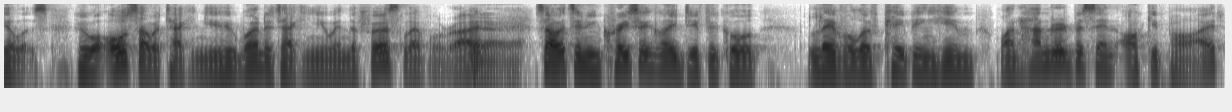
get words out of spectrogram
killers who are also attacking you who weren't attacking you in the first level right Yeah, yeah. so it's an increasingly difficult level of keeping him 100% occupied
